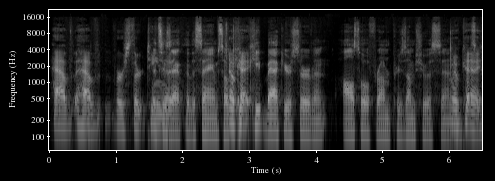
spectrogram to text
have have verse thirteen? It's exactly the same. So Okay. keep, keep back your servant also from presumptuous sin. Okay.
